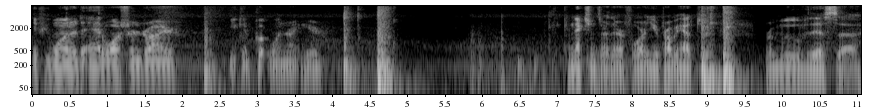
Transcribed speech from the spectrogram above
If you wanted to add a washer and dryer, you can put one right here connections are there for it. You'd probably have to remove this uh,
